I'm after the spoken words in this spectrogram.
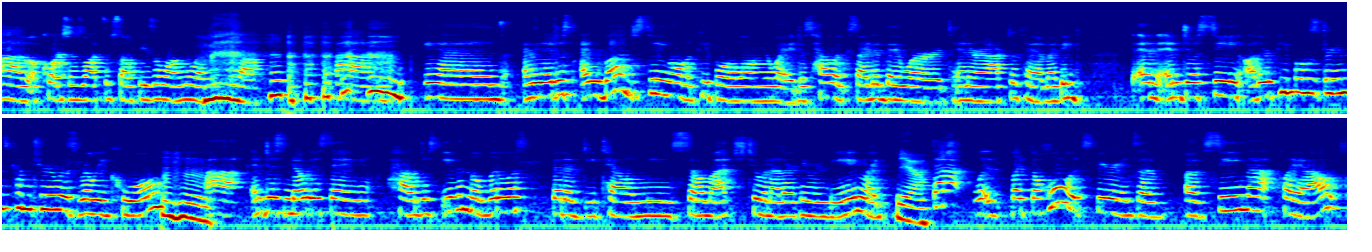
um, of course there's lots of selfies along the way. um, and I mean, I just I loved seeing all the people along the way, just how excited they were to interact with him. I think. And, and just seeing other people's dreams come true is really cool. Uh, and just noticing how just even the littlest bit of detail means so much to another human being. Like, Yeah. that was like the whole experience of of seeing that play out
